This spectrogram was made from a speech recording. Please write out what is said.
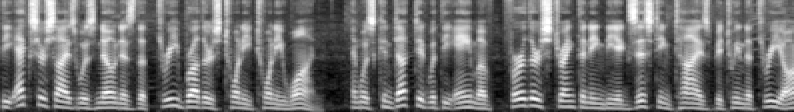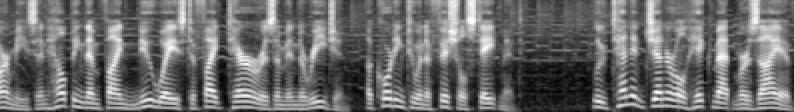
The exercise was known as the Three Brothers 2021, and was conducted with the aim of further strengthening the existing ties between the three armies and helping them find new ways to fight terrorism in the region, according to an official statement. Lieutenant General Hikmat Mirzayev,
